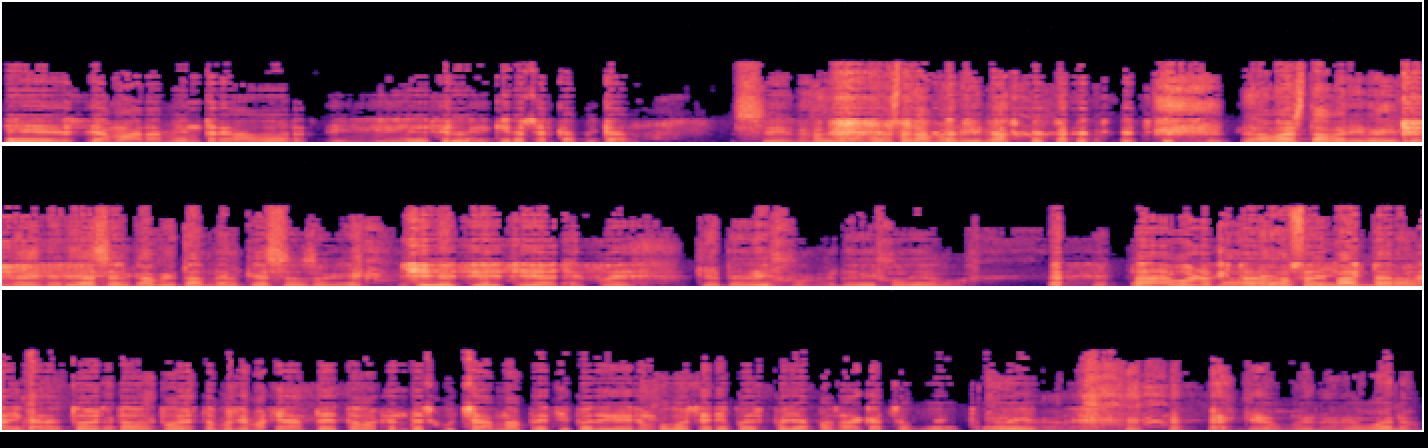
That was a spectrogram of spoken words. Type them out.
es llamar a mi entrenador y decirle que quiero ser capitán. Sí, ¿no? Llamaste a Merino. Llamaste a Merino diciendo que quería ser capitán del quesos, ¿o qué? Sí, sí, sí, así fue. ¿Qué te dijo? ¿Qué te dijo Diego? Nada, bueno, que estábamos ahí, que flipando, estábamos ¿no? ahí, claro, todo esto, todo esto, pues imagínate, toda la gente escuchando, al principio diréis un poco serio, pero después ya pasa a cachondeo. Qué bueno, qué bueno.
